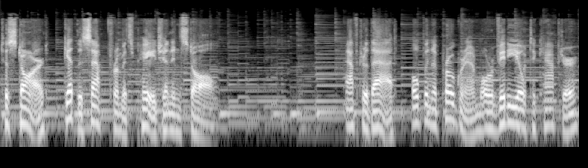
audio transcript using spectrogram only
To start, get the app from its page and install. After that, open a program or video to capture,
